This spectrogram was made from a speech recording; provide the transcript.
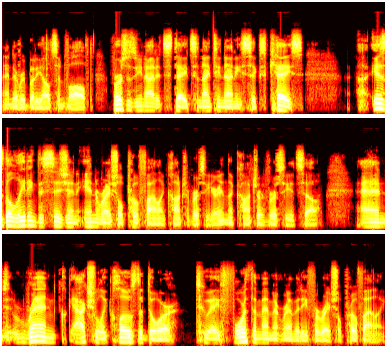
and everybody else involved versus the United States, a 1996 case uh, is the leading decision in racial profiling controversy or in the controversy itself. And Whren actually closed the door to a Fourth Amendment remedy for racial profiling.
